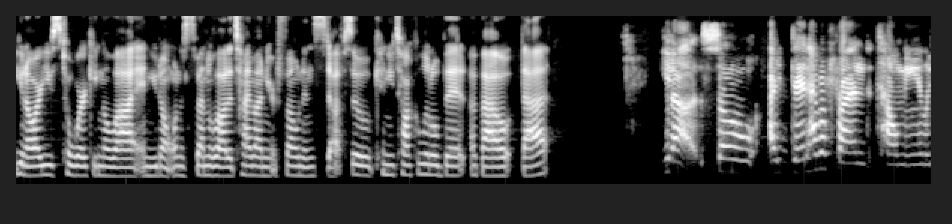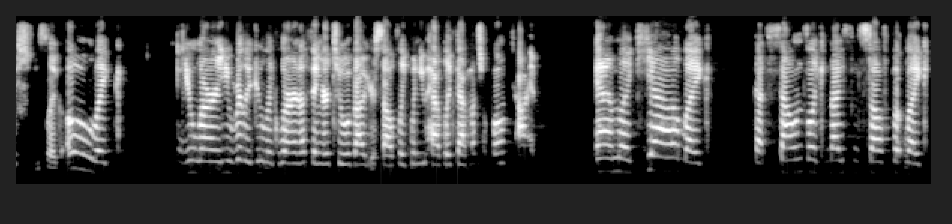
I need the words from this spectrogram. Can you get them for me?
you know are used to working a lot and you don't want to spend a lot of time on your phone and stuff. So can you talk a little bit about that? Yeah, so I did have a friend tell me like she's like, "Oh, like you learn you really do like learn a thing or two about yourself like when you have like that much alone time." And I'm like, "Yeah, like that sounds like nice and stuff, but like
